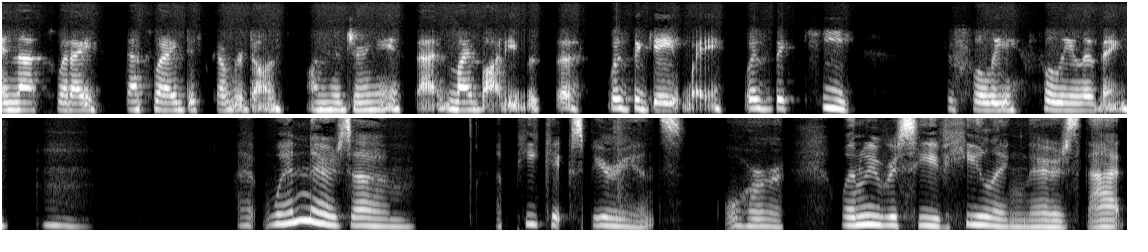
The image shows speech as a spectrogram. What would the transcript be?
and that's what I that's what I discovered on on the journey is that my body was the was the gateway was the key to fully fully living. Mm. Uh, when there's um, a peak experience or when we receive healing there's that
